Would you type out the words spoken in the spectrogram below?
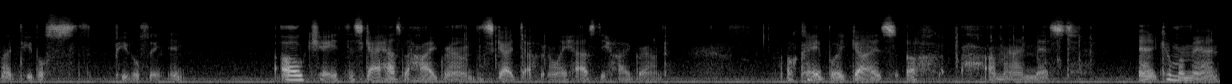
my people's, people thing, and, okay, this guy has the high ground, this guy definitely has the high ground. Okay, but guys, ugh, oh man, I missed, and come on, man,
